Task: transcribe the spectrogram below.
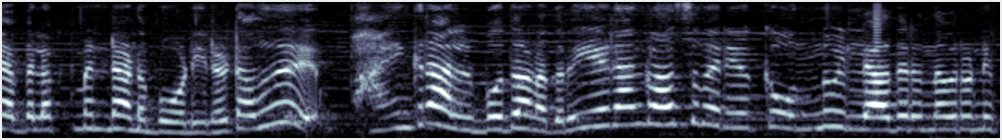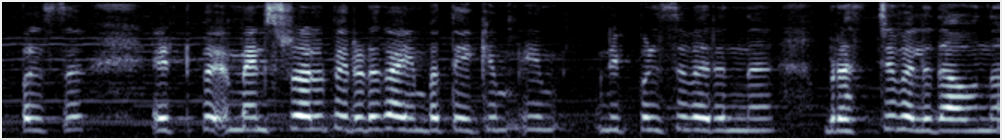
ഡെവലപ്മെന്റ് ആണ് ബോഡിയിൽ കേട്ടോ അത് ഭയങ്കര അത്ഭുതമാണ്. അത് ഏഴാം ക്ലാസ് വരെയൊക്കെ ഒന്നും ഇല്ലാതിരുന്ന ഒരു നിപ്പിൾസ് മെൻസ്ട്രൽ പീരീഡ് കഴിയുമ്പോഴത്തേക്കും ഈ നിപ്പിൾസ് വരുന്ന ബ്രസ്റ്റ് വലുതാവുന്ന.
